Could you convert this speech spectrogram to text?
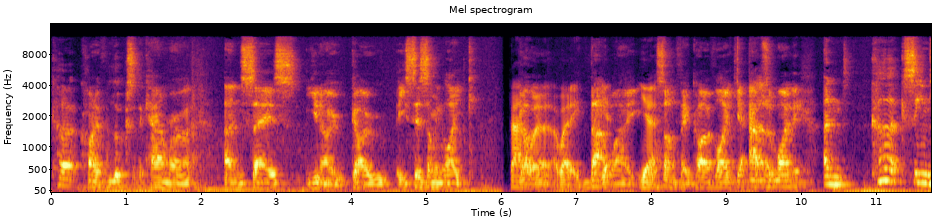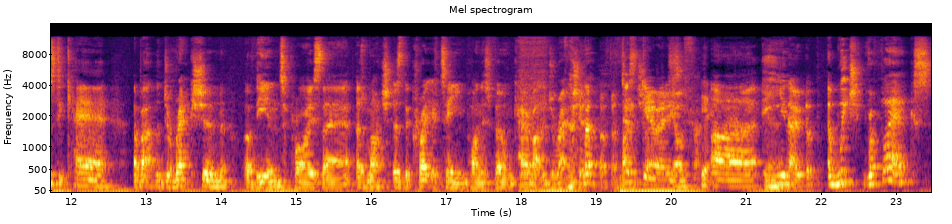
Kirk kind of looks at the camera and says, you know, go. He says something like, That Go way, already. that yeah. way Yeah. or something kind of like yeah absent-minded and kirk seems to care about the direction of the enterprise there as much as the creative team behind this film care about the direction of the just go franchise. any old Yeah. uh, you know uh, which reflects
